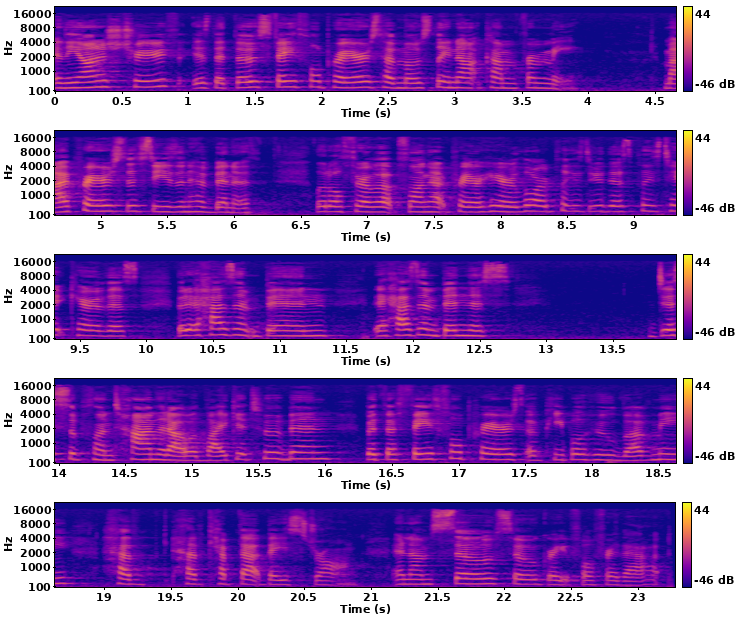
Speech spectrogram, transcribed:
And the honest truth is that those faithful prayers have mostly not come from me. My prayers this season have been a little throw up, flung up prayer here, Lord, please do this, please take care of this. But it hasn't been it hasn't been this disciplined time that I would like it to have been, but the faithful prayers of people who love me have, have kept that base strong. And I'm so, so grateful for that.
